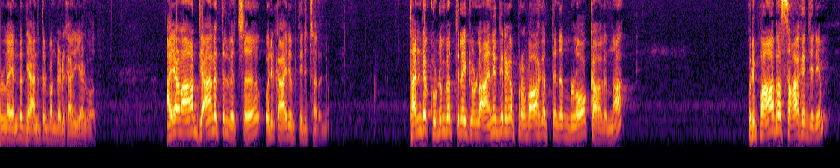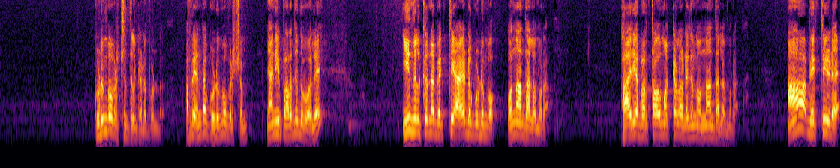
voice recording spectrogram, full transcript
ഉള്ള എന്റെ ധ്യാനത്തിൽ പങ്കെടുക്കാൻ ഇയാൾ വന്നു. അയാൾ ആ ധ്യാനത്തിൽ വെച്ച് ഒരു കാര്യം തിരിച്ചറിഞ്ഞു. തന്റെ കുടുംബത്തിലേക്കുള്ള അനുഗ്രഹ പ്രവാഹത്തിന്റെ ബ്ലോക്കാകുന്ന ഒരു പാപ സാഹചര്യം കുടുംബവൃക്ഷത്തിൽ കിടപ്പുണ്ട്. അപ്പോൾ എന്താ കുടുംബവൃക്ഷം ഞാൻ ഈ പറഞ്ഞതുപോലെ ഈ നിൽക്കുന്ന വ്യക്തി അയാളുടെ കുടുംബം ഒന്നാം തലമുറ. ഭാര്യ ഭർത്താവ് മക്കൾ അടങ്ങുന്ന ഒന്നാം തലമുറ. ആ വ്യക്തിയുടെ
